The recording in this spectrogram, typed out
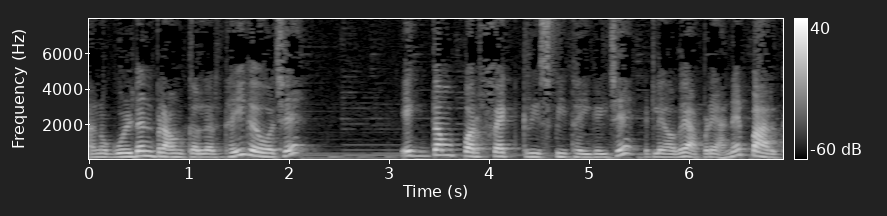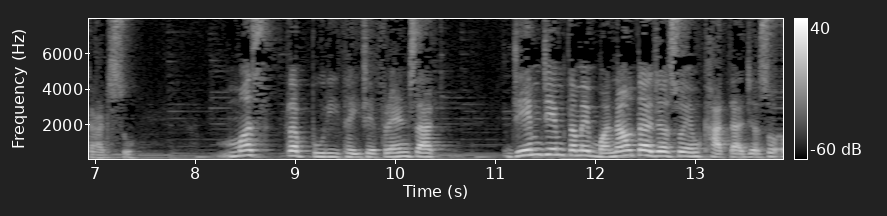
આનો ગોલ્ડન બ્રાઉન કલર થઈ ગયો છે એકદમ પરફેક્ટ ક્રિસ્પી થઈ ગઈ છે. એટલે હવે આપણે આને બહાર કાઢશું. મસ્ત પૂરી થઈ છે ફ્રેન્ડ્સ આ જેમ જેમ તમે બનાવતા જશો, એમ ખાતા જશો,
